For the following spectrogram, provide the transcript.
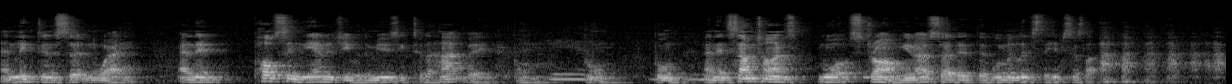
and linked in a certain way, and then pulsing the energy with the music to the heartbeat. Boom, Yeah. boom, boom. And then sometimes more strong, you know, so that the woman lifts the hips and it's like, ah, ah, ah, ah, ah,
